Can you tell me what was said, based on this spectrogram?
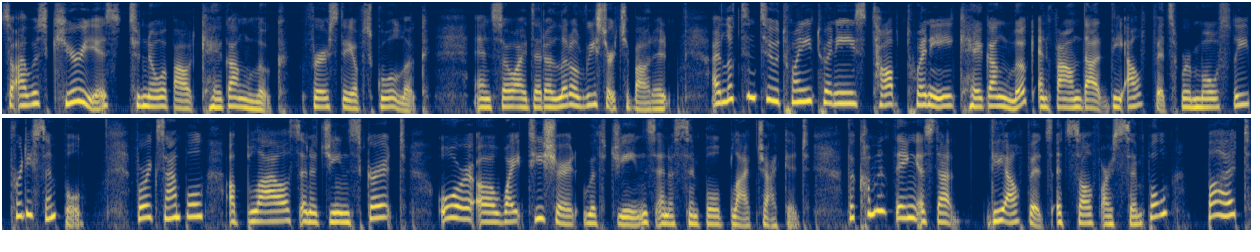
So I was curious to know about Kegang look, first day of school look. And so I did a little research about it. I looked into 2020's top 20 Kegang look and found that the outfits were mostly pretty simple. For example, a blouse and a jean skirt, or a white t shirt with jeans and a simple black jacket. The common thing is that the outfits itself are simple, but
